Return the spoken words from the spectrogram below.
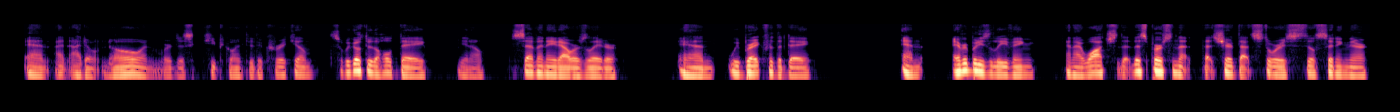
And, and I don't know. And we're just keep going through the curriculum. So we go through the whole day, you know, seven, eight hours later, and we break for the day, and everybody's leaving. And I watch that this person that, that shared that story is still sitting there,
